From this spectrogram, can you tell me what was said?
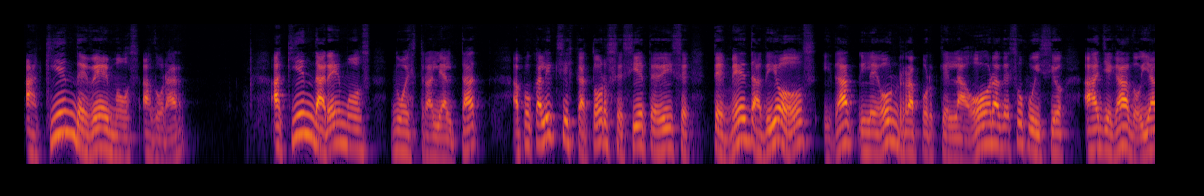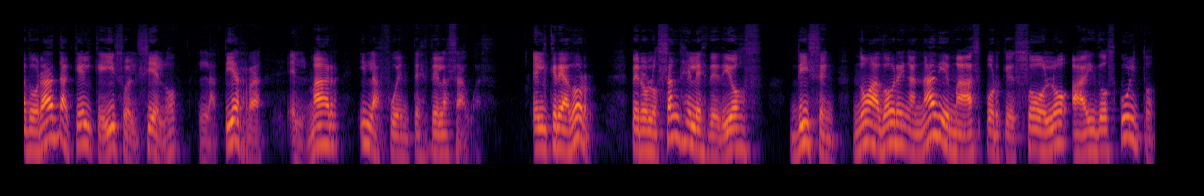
¿A quién debemos adorar? ¿A quién daremos nuestra lealtad. Apocalipsis 14, 7 dice, temed a Dios y dadle honra porque la hora de su juicio ha llegado y adorad a aquel que hizo el cielo, la tierra, el mar y las fuentes de las aguas. El Creador. Pero los ángeles de Dios dicen, no adoren a nadie más porque solo hay dos cultos,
